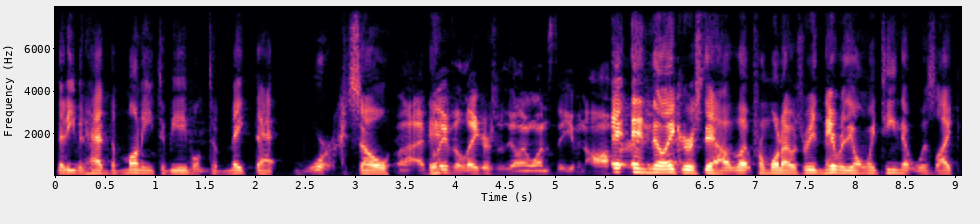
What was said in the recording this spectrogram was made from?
that even had the money to be able to make that work. So, Well, I believe the Lakers were the only ones that even offered. and, it, the. Lakers, yeah, from what I was reading, they were the only team that was like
